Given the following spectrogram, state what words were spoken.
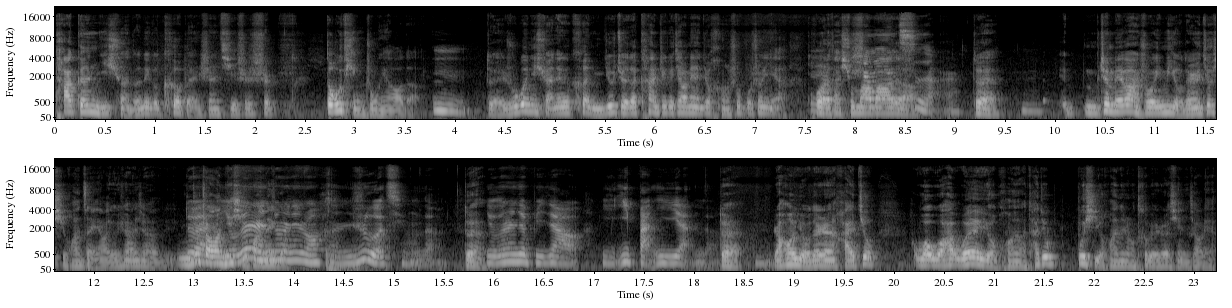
他跟你选择那个课本身其实是都挺重要的。嗯，对，如果你选那个课，你就觉得看这个教练就横竖不顺眼，或者他凶巴巴的，刺耳，对，嗯，这没办法说，因为有的人就喜欢怎样，有些人喜欢，你就对，找到你有的人就是喜欢那个，那种很热情的，对。有的人就比较一一板一眼的，对，然后有的人还就我我还我也有朋友，他就不喜欢那种特别热情的教练，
